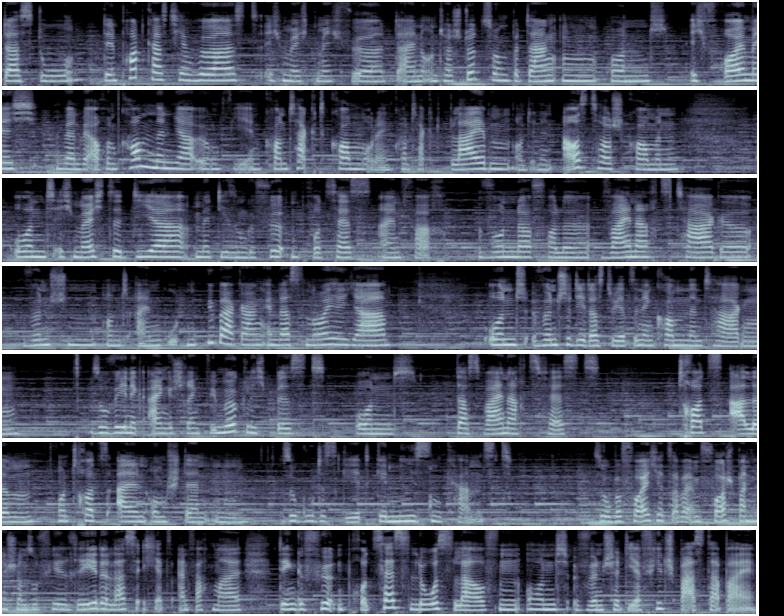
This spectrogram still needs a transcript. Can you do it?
dass du den Podcast hier hörst. Ich möchte mich für deine Unterstützung bedanken und ich freue mich, wenn wir auch im kommenden Jahr irgendwie in Kontakt kommen oder in Kontakt bleiben und in den Austausch kommen. Und ich möchte dir mit diesem geführten Prozess einfach wundervolle Weihnachtstage wünschen und einen guten Übergang in das neue Jahr und wünsche dir, dass du jetzt in den kommenden Tagen so wenig eingeschränkt wie möglich bist und das Weihnachtsfest trotz allem und trotz allen Umständen so gut es geht genießen kannst. So, bevor ich jetzt aber im Vorspann hier schon so viel rede, lasse ich jetzt einfach mal den geführten Prozess loslaufen und wünsche dir viel Spaß dabei.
